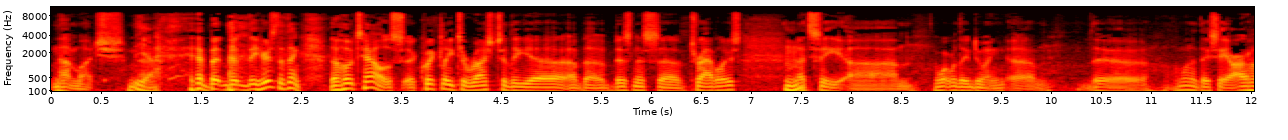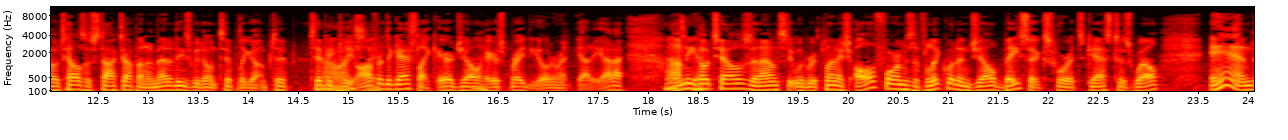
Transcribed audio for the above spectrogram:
not much. Yeah. but, but here's the thing: the hotels uh, quickly to rush to the uh, the business uh, travelers. Mm-hmm. Let's see, um, what were they doing? Um, the what did they say? Our hotels have stocked up on amenities we don't typically go, ty- typically Oh, offer the guests, like air gel, hairspray, deodorant, yada yada. Omni Hotels announced it would replenish all forms of liquid and gel basics for its guests as well. And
